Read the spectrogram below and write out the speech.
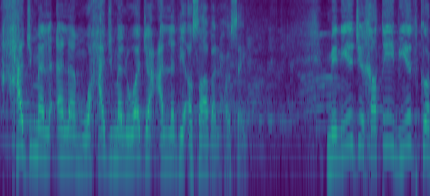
حجم الألم وحجم الوجع الذي أصاب الحسين. من يجي خطيب يذكر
